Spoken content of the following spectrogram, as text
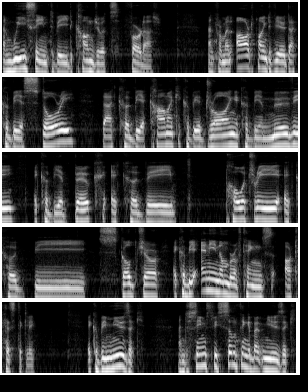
And we seem to be the conduits for that. And from an art point of view, that could be a story, that could be a comic, it could be a drawing, it could be a movie, it could be a book, it could be poetry, it could be sculpture, it could be any number of things artistically. It could be music. And there seems to be something about music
